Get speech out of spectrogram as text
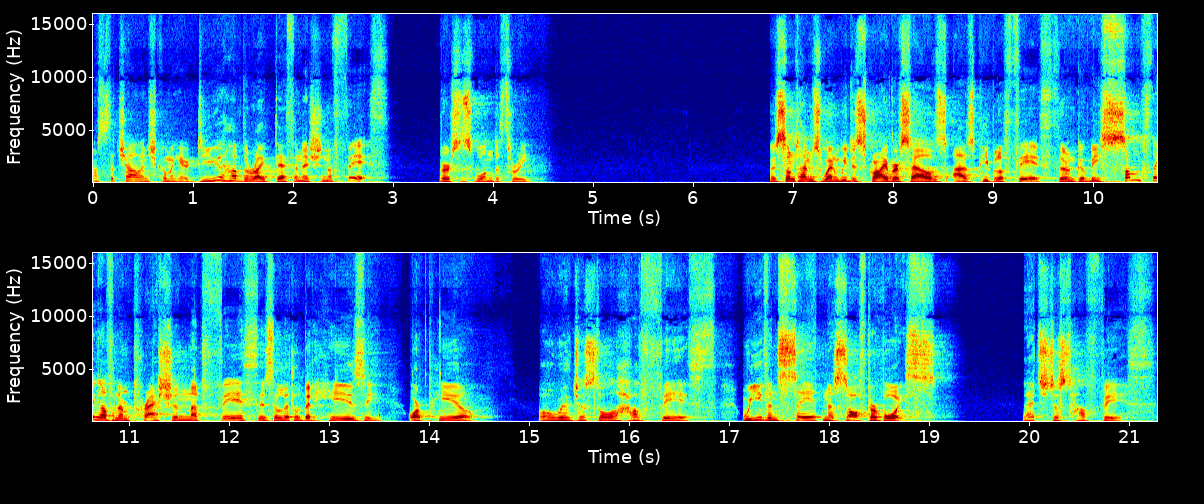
That's the challenge coming here. Do you have the right definition of faith? Verses 1 to 3. Now, sometimes when we describe ourselves as people of faith, there can be something of an impression that faith is a little bit hazy or pale. Oh, we'll just all have faith. We even say it in a softer voice. Let's just have faith.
